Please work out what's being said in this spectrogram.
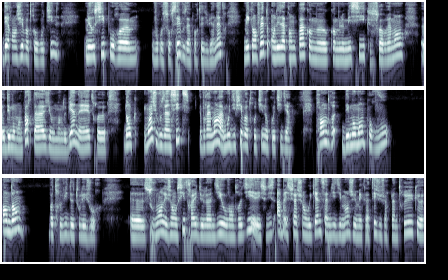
déranger votre routine, mais aussi pour vous ressourcer, vous apporter du bien-être, mais qu'en fait, on les attende pas comme, comme le Messie, que ce soit vraiment des moments de partage, des moments de bien-être. Donc, moi, je vous incite vraiment à modifier votre routine au quotidien. Prendre des moments pour vous pendant votre vie de tous les jours. Euh, souvent, les gens aussi travaillent du lundi au vendredi et ils se disent ah ben je suis en week-end, samedi, dimanche, je vais m'éclater, je vais faire plein de trucs, euh,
